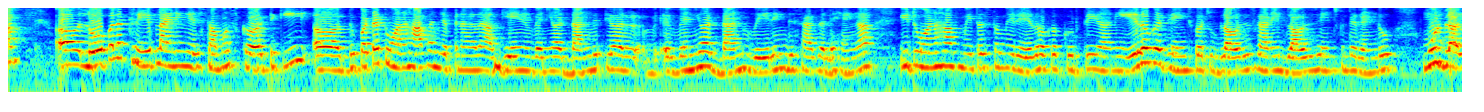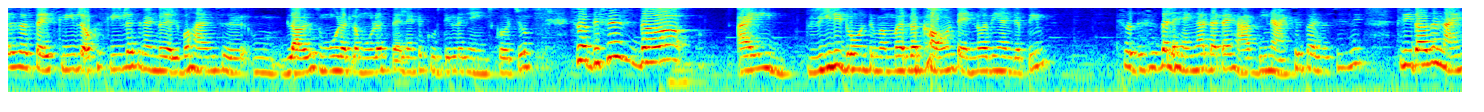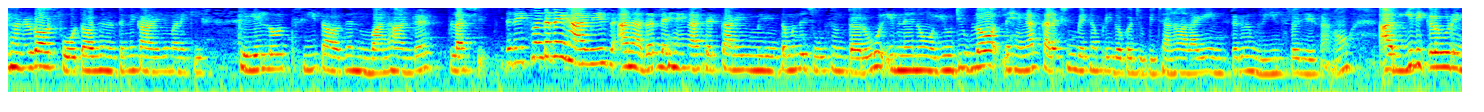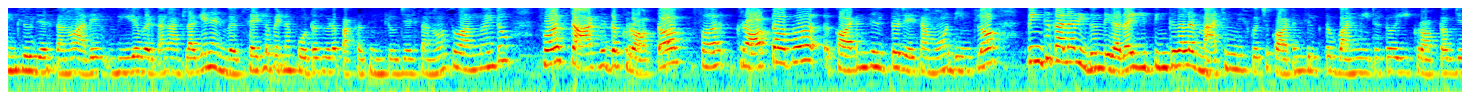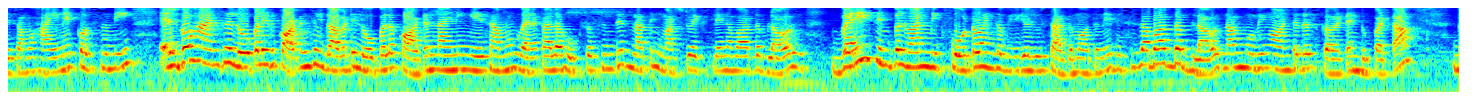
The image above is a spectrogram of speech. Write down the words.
uh, లోపల క్రేప్ లైనింగ్ వేస్తాము స్కర్ట్కి. Uh, dupatta two and half అని చెప్పిన కదా again when you're done with your when you're done wearing this as a lehenga ఈ టూ అండ్ హాఫ్ మీటర్స్తో మీరు ఏదో ఒక కుర్తీ కానీ ఏదో ఒకటి చేయించుకోవచ్చు. బ్లౌజెస్ కానీ బ్లౌజెస్ చేయించుకుంటే రెండు మూడు బ్లౌజెస్ వస్తాయి. స్లీవ్ ఒక స్లీవ్లెస్ రెండు ఎల్బో హ్యాండ్స్ బ్లౌజెస్ మూడు అట్లా మూడు వస్తాయి. లేదంటే కుర్తీ కూడా చేయించుకోవచ్చు. So this is the I really don't remember the count ఎన్నోది అని చెప్పి. So this is the lehenga that I have దీని యాక్చువల్ ప్రైస్ వచ్చేసి three thousand nine hundred or four thousand ఉంటుంది. కానీ ఇది మనకి సేల్లో three thousand one hundred plus the next one that I have is an other lehenga set కానీ ఇది మీరు ఇంతకుముందు చూసుంటారు. ఇది నేను యూట్యూబ్లో లెహెంగాస్ కలెక్షన్ పెట్టినప్పుడు ఇది ఒకటి చూపించాను. అలాగే ఇన్స్టాగ్రామ్ రీల్స్లో చేశాను. ఆ రీల్ ఇక్కడ కూడా ఇంక్లూడ్ చేస్తాను. అదే వీడియో పెడతాను. అట్లాగే నేను వెబ్సైట్లో పెట్టిన ఫోటోస్ కూడా పక్కకు ఇంక్లూడ్ చేస్తాను. So I'm going to first start with the crop top first crop top cotton సిల్క్తో చేసాము దీంట్లో పింక్ కలర్ ఇది ఉంది కదా. ఈ పింక్ కలర్ మ్యాచింగ్ తీసుకొచ్చి కాటన్ సిల్క్తో వన్ మీటర్తో ఈ క్రాప్ టాప్ చేసాము. హై నెక్ వస్తుంది. ఎల్బో హ్యాండ్స్ లోపల ఇది కాటన్ సిల్క్ కాబట్టి లోపల కాటన్ లైనింగ్ వేసాము. వెనకాల హుక్స్ వస్తుంది. This nothing must to explain about the blouse very simple one మీకు ఫోటో ఇంకా వీడియో చూస్తే అర్థమవుతుంది. This is about the blouse now moving on to the skirt and dupatta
